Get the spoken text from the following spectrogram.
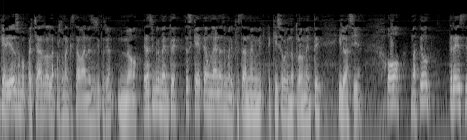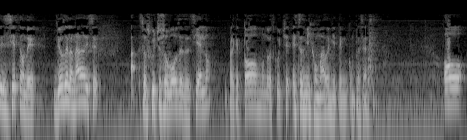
Quería desapapachar a la persona que estaba en esa situación. No, era simplemente, ¿sabes qué? Tengo ganas de manifestarme aquí sobrenaturalmente y lo hacía. O Mateo 3:17, donde Dios de la nada dice, ah, se escucha su voz desde el cielo, para que todo el mundo lo escuche, este es mi hijo amado y ni tengo complacencia. O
